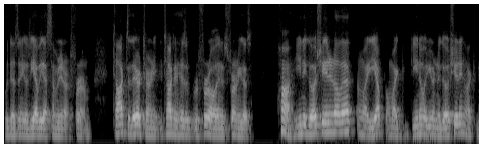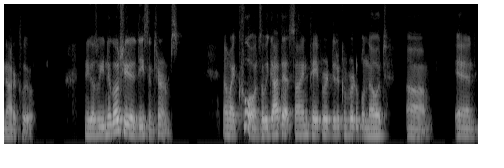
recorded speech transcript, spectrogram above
who does it? He goes, yeah, we got somebody in our firm. Talk to their attorney, talk to his referral in his firm. He goes, huh, you negotiated all that? I'm like, yep. I'm like, do you know what you're negotiating? I'm like, not a clue. And he goes, you negotiated decent terms. I'm like, cool. And so we got that signed paper, did a convertible note, um, and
